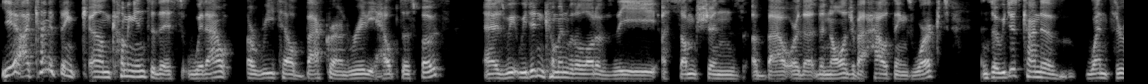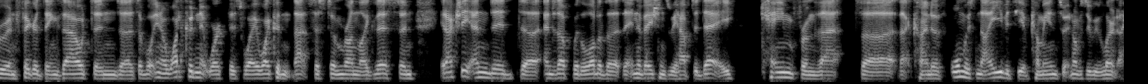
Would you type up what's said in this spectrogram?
Yeah, I kind of think um, coming into this without a retail background really helped us both. As we, we didn't come in with a lot of the assumptions about or the, the knowledge about how things worked. And so we just kind of went through and figured things out and uh, said, well, you know, why couldn't it work this way? Why couldn't that system run like this? And it actually ended uh, ended up with a lot of the, the innovations we have today came from that uh, that kind of almost naivety of coming into it. And obviously, we've learned a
